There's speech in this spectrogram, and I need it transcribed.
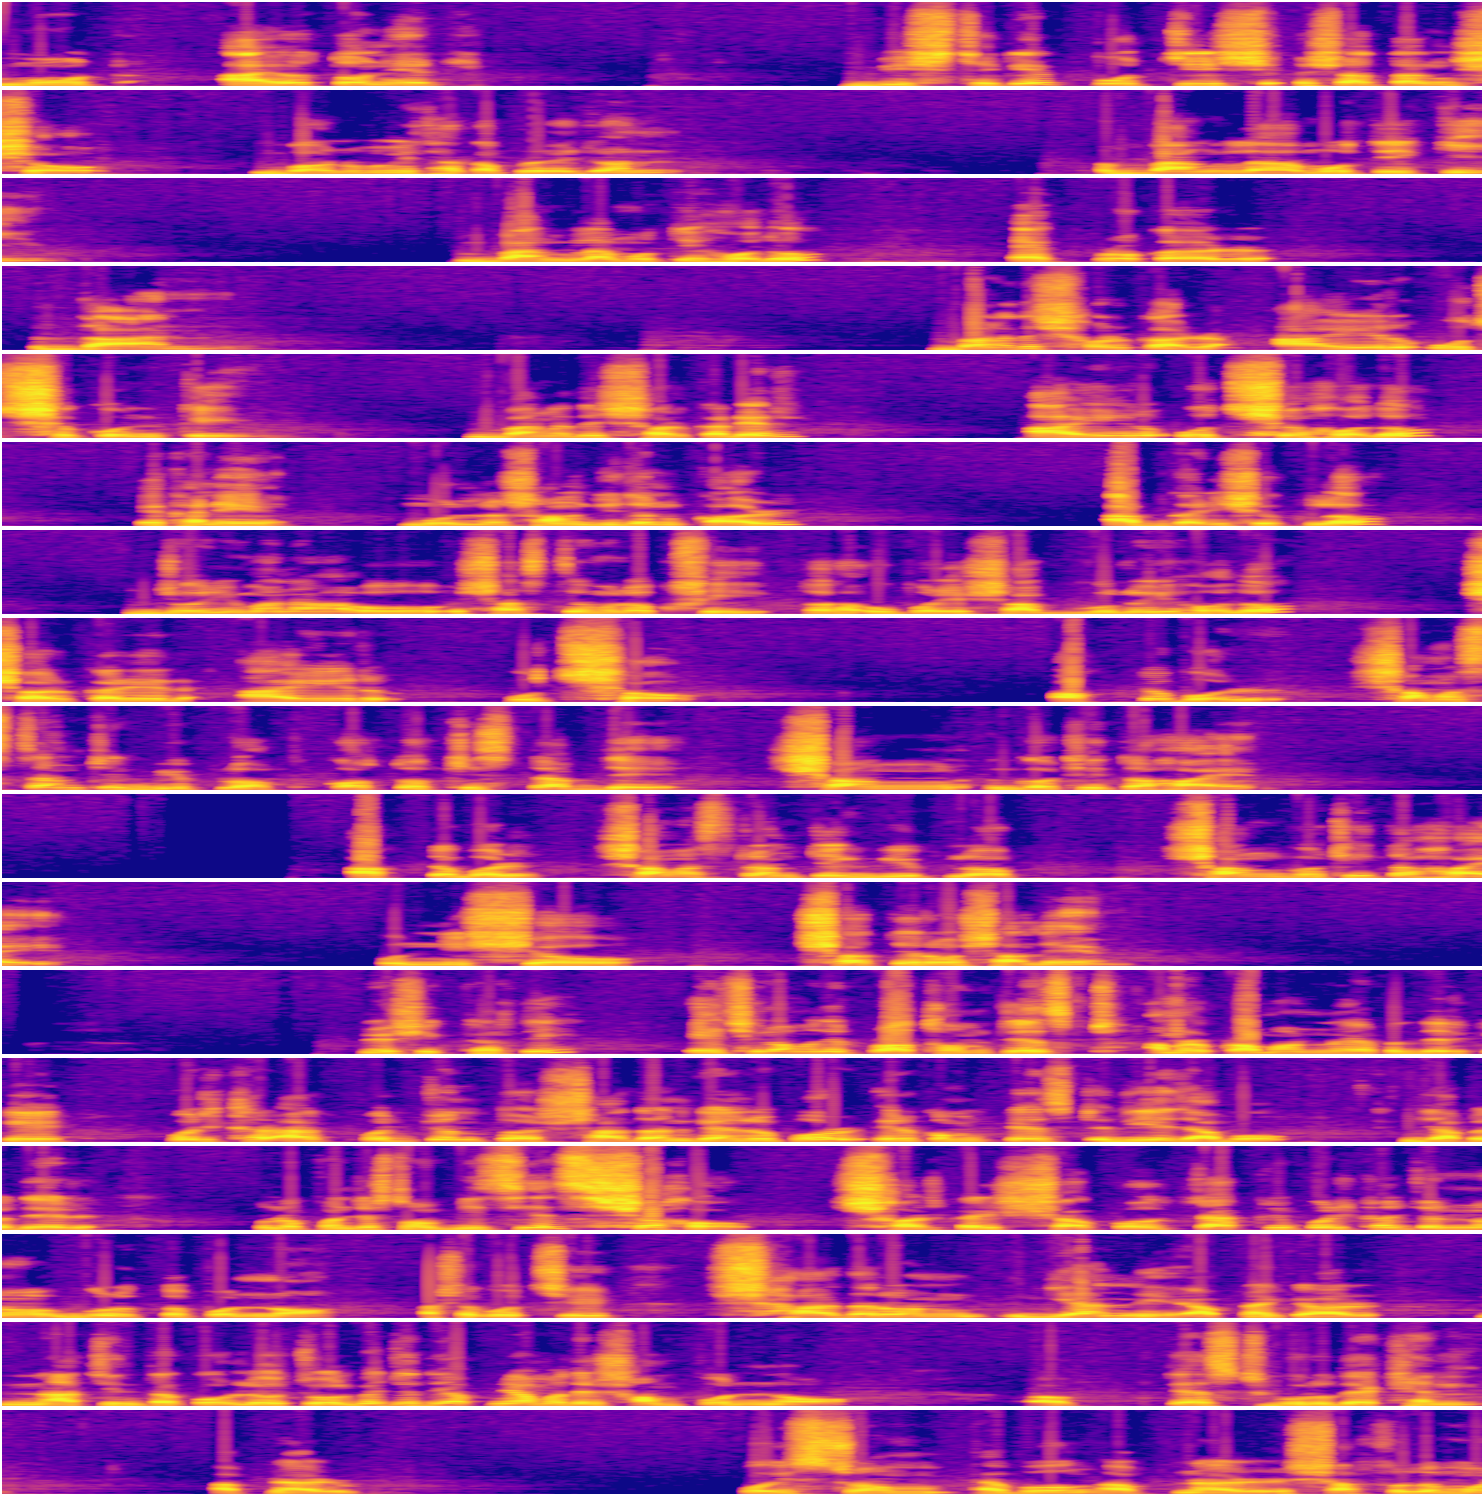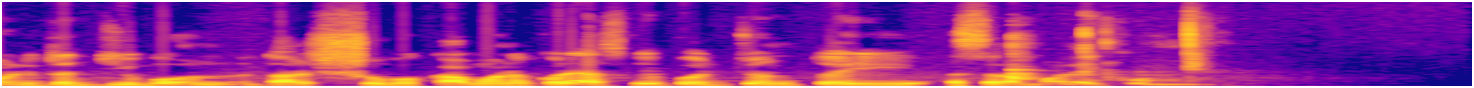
মোট আয়তনের বিশ থেকে পঁচিশ শতাংশ বনভূমি থাকা প্রয়োজন। বাংলা মতি কি? বাংলা মতি হলো এক প্রকার দান। বাংলাদেশ সরকার আয়ের উৎস কোনটি? বাংলাদেশ সরকারের আয়ের উৎস হল এখানে মূল্য সংযোজন কর, আবগারি শুল্ক জরিমানা ও শাস্তিমূলক ফি তথা উপরের সবগুলোই হলো সরকারের আয়ের উৎস। অক্টোবর সমাজতান্ত্রিক বিপ্লব কত খ্রিস্টাব্দে সংগঠিত হয়? অক্টোবর সমাজতান্ত্রিক বিপ্লব সংগঠিত হয় উনিশশো সতেরো সালে। প্রিয় শিক্ষার্থী, এ ছিল আমাদের প্রথম টেস্ট আমরা ক্রমান্বয়ে আপনাদেরকে পরীক্ষার আগ পর্যন্ত সাধারণ জ্ঞানের উপর এরকম টেস্ট দিয়ে যাব, যা আপনাদের ঊনপঞ্চাশতম বিসিএস সহ সরকারি সকল চাকরি পরীক্ষার জন্য গুরুত্বপূর্ণ। আশা করছি সাধারণ জ্ঞান আপনাকে আর না চিন্তা করলেও চলবে যদি আপনি আমাদের সম্পূর্ণ টেস্টগুলো দেখেন। আপনার পরিশ্রম এবং আপনার সাফল্যমণ্ডিত জীবন তার শুভ কামনা করে আজকে পর্যন্তই। আসসালামু আলাইকুম।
